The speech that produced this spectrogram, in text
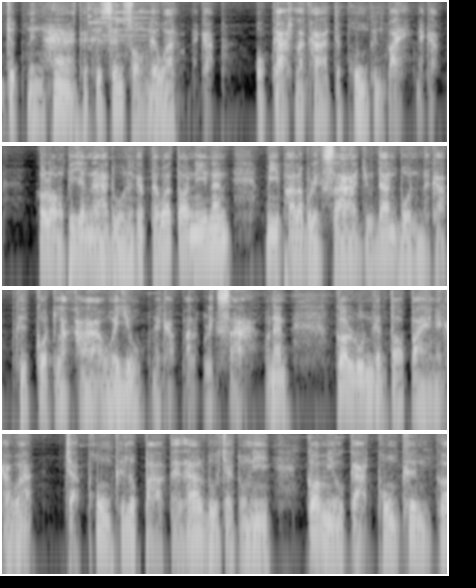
0.15 ก็คือเส้น2ร้อยวันนะครับโอกาสราคาจะพุ่งขึ้นไปนะครับก็ลองพิจารณาดูนะครับ แต่ว่าตอนนี้นั้นมีพาราโบลิกซาอยู่ด้านบนนะครับ คือกดราคาเอาไว้อยู่นะครับพาราโบลิกซาเพราะนั้นก็ลุ้นกันต่อไปนะครับว่าจะพุ่งขึ้นหรือเปล่า แต่ถ้าดูจากตรงนี้ก็มีโอกาสพุ่งขึ้น ก็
